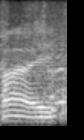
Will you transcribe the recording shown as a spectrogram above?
Hi.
